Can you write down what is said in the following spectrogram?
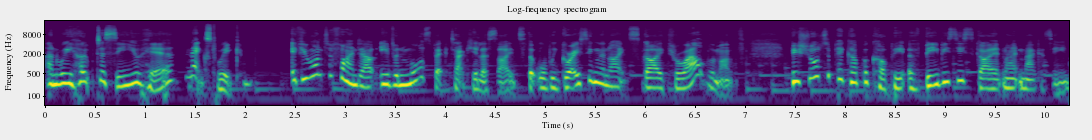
and we hope to see you here next week. If you want to find out even more spectacular sights that will be gracing the night sky throughout the month, be sure to pick up a copy of BBC Sky at Night magazine,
